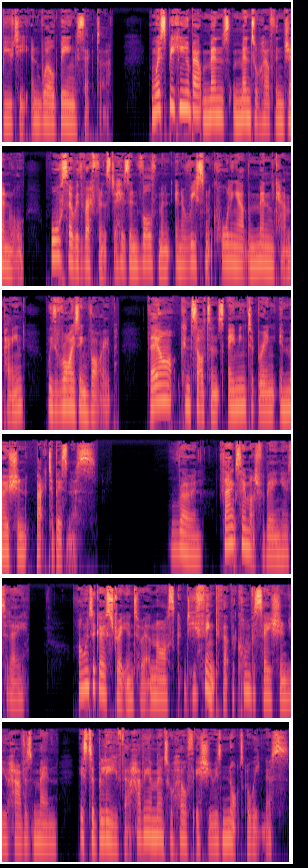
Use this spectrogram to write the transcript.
beauty, and well-being sector. And we're speaking about men's mental health in general, also with reference to his involvement in a recent Calling Out the Men campaign with Rising Vibe. They are consultants aiming to bring emotion back to business. Rowan, thanks so much for being here today. I want to go straight into it and ask Do you think that the conversation you have as men is to believe that having a mental health issue is not a weakness?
